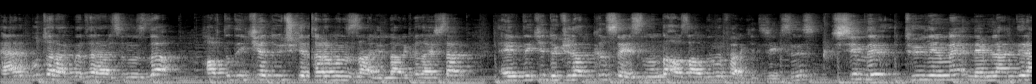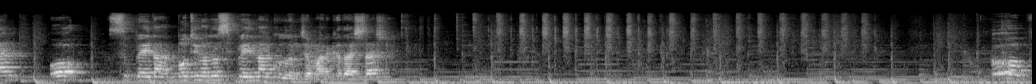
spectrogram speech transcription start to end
Eğer bu tarakla tararsanız da haftada 2 ya da 3 kere taramanız halinde arkadaşlar evdeki dökülen kıl sayısının da azaldığını fark edeceksiniz. Şimdi tüylerini nemlendiren o spreyden, Motiva'nın spreyinden kullanacağım arkadaşlar. Hop.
